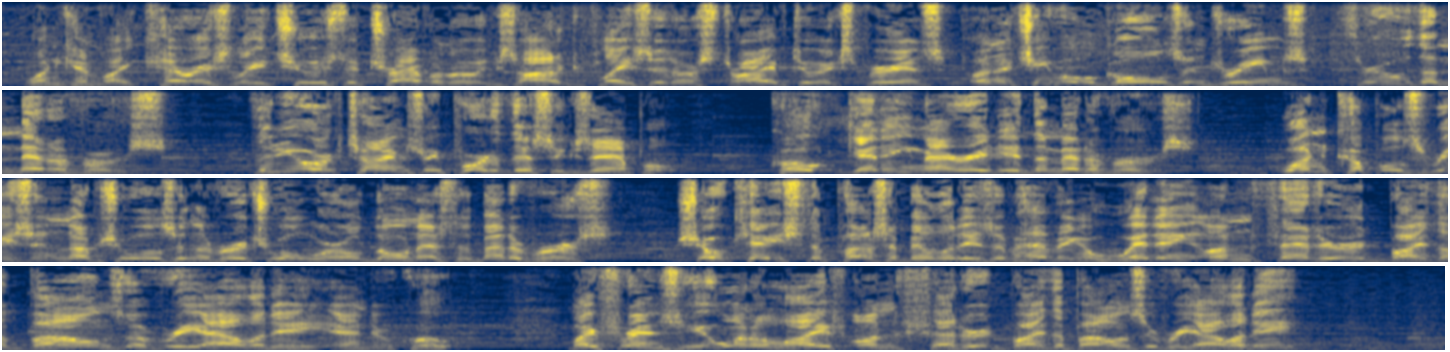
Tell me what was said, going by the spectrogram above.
One can vicariously choose to travel to exotic places or strive to experience unachievable goals and dreams through the metaverse. The New York Times reported this example quote, getting married in the metaverse. One couple's recent nuptials in the virtual world known as the metaverse showcase the possibilities of having a wedding unfettered by the bounds of reality. End of quote. My friends, do you want a life unfettered by the bounds of reality?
